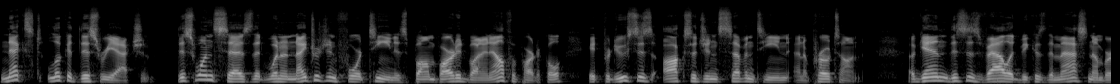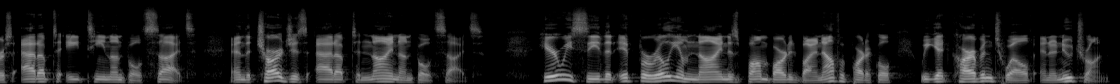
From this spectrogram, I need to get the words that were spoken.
Next, look at this reaction. This one says that when a nitrogen 14 is bombarded by an alpha particle, it produces oxygen 17 and a proton. Again, this is valid because the mass numbers add up to 18 on both sides, and the charges add up to 9 on both sides. Here we see that if beryllium 9 is bombarded by an alpha particle, we get carbon 12 and a neutron.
